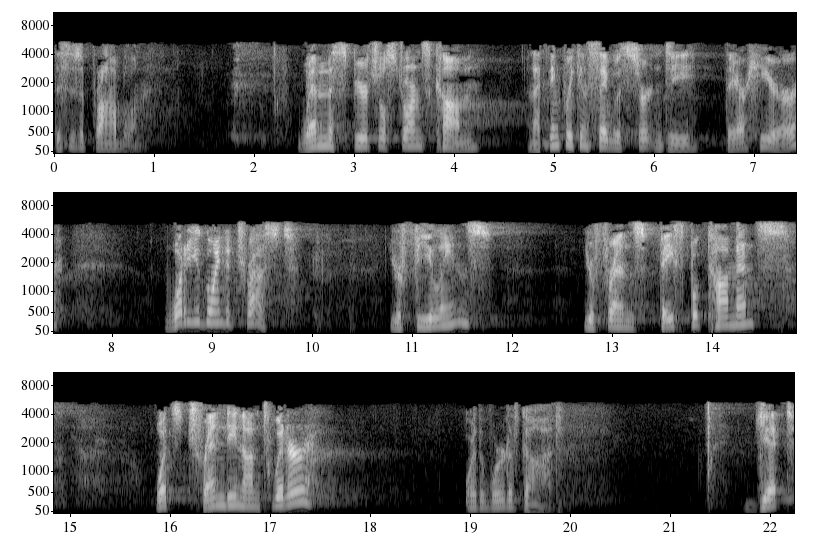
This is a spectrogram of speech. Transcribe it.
This is a problem. When the spiritual storms come, and I think we can say with certainty they are here, what are you going to trust? Your feelings? Your friends' Facebook comments? What's trending on Twitter? Or the Word of God? Get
